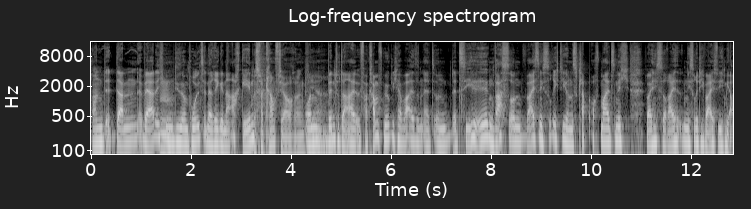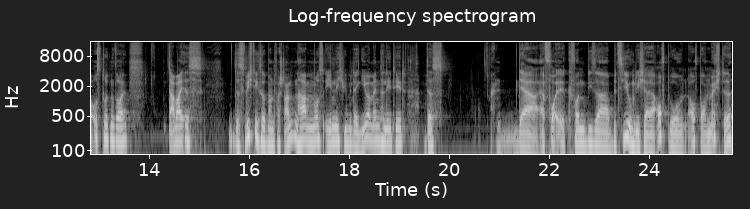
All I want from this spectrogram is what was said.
Und dann werde ich mhm. diesem Impuls in der Regel nachgehen. Das verkrampft ja auch irgendwie. Und ja. bin total verkrampft möglicherweise und, und erzähle irgendwas und weiß nicht so richtig und es klappt oftmals nicht, weil ich nicht so, nicht so richtig weiß, wie ich mich ausdrücken soll dabei ist das Wichtigste, was man verstanden haben muss, ähnlich wie mit der Gebermentalität, dass der Erfolg von dieser Beziehung, die ich ja aufbauen, aufbauen möchte,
